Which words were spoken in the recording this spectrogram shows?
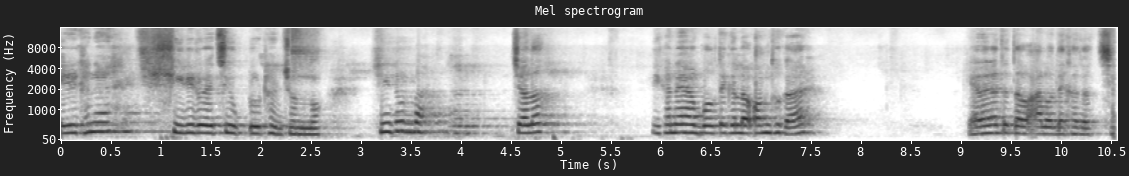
এর এখানে সিঁড়ি রয়েছে উপরে ওঠার জন্য। সিঁড়ি উঠবা চলো। এখানে বলতে গেলে অন্ধকার। ক্যামেরাতে তাও আলো দেখা যাচ্ছে।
